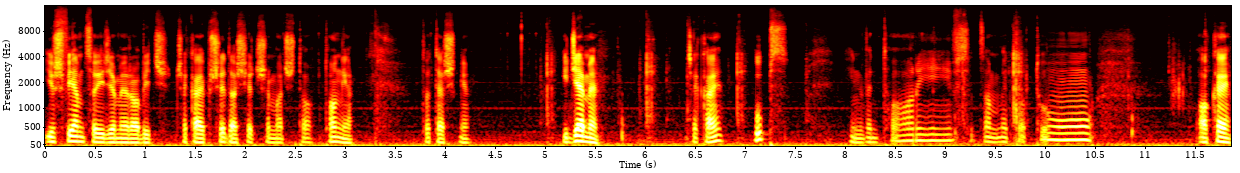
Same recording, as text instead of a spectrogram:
już wiem co idziemy robić. Czekaj, przyda się trzymać to. To nie, to też nie. Idziemy. Czekaj, ups. Inventory, wsadzamy to tu. Okej,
